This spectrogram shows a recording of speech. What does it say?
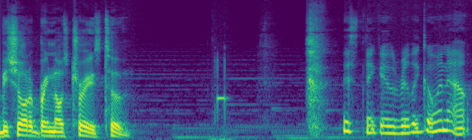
Be sure to bring those trees, too. this nigga is really going out.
